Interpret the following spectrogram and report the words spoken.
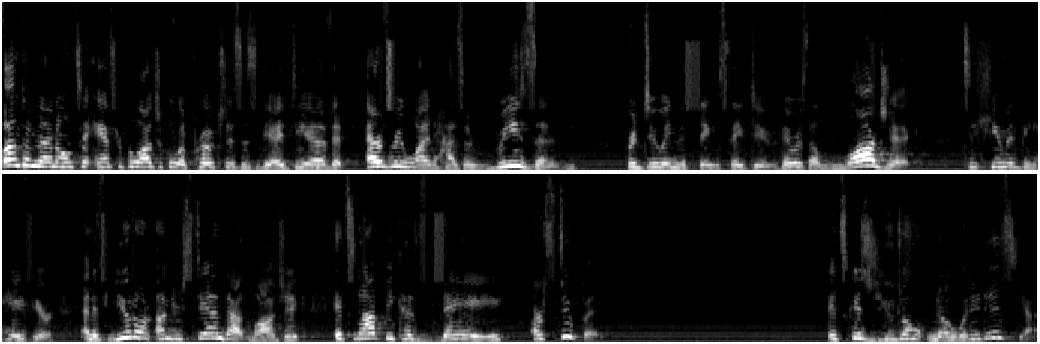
Fundamental to anthropological approaches is the idea that everyone has a reason for doing the things they do. There is a logic to human behavior. And if you don't understand that logic, it's not because they are stupid. It's because you don't know what it is yet.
